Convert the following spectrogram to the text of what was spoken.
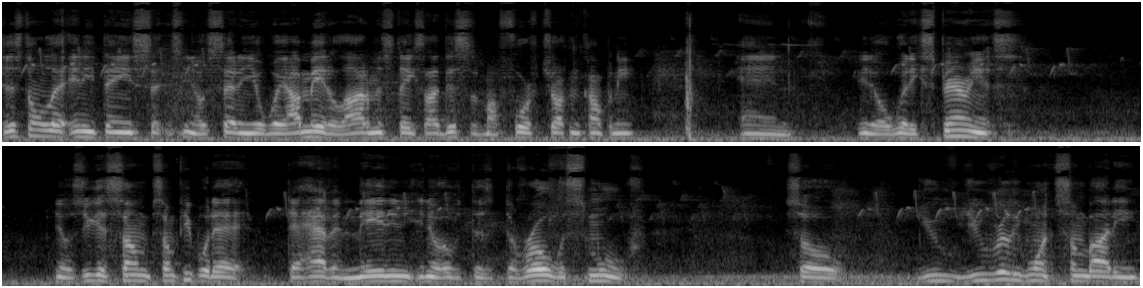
just don't let anything you know set in your way. I made a lot of mistakes. Like this is my fourth trucking company, and you know with experience, you know so you get some some people that that haven't made any. You know the the road was smooth, so you you really want somebody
